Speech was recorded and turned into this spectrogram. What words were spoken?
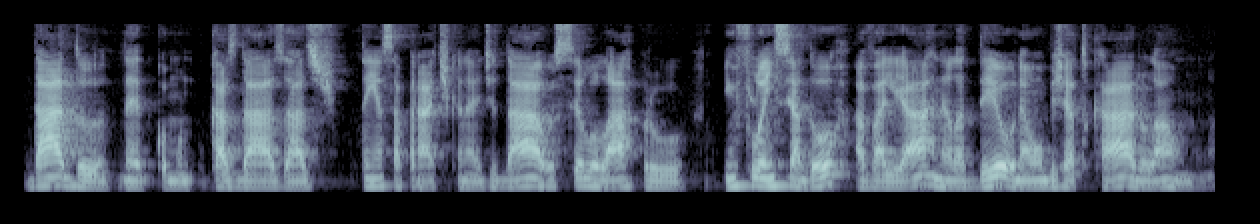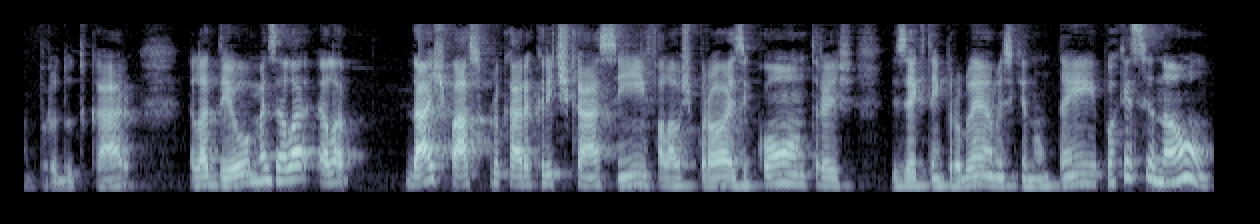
dado, né, como o caso da Asas tem essa prática, né, de dar o celular para o influenciador avaliar, né, ela deu, né, um objeto caro lá, um, um produto caro, ela deu, mas ela, ela dá espaço para o cara criticar, assim, falar os prós e contras, dizer que tem problemas, que não tem, porque senão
